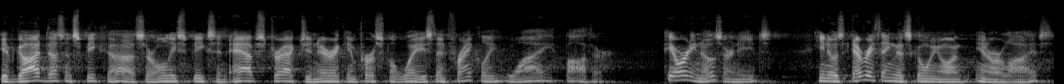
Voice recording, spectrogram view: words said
If God doesn't speak to us or only speaks in abstract, generic, impersonal ways, then frankly, why bother? He already knows our needs. He knows everything that's going on in our lives,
